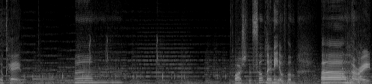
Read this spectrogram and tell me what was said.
Okay. Um. Gosh, there's so many of them. Uh, alright.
